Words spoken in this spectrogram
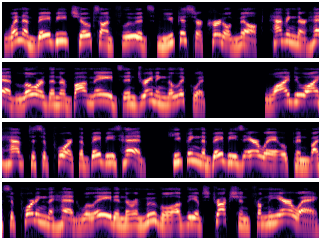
When a baby chokes on fluids, mucus or curdled milk, having their head lower than their bottom aids in draining the liquid. Why do I have to support the baby's head? Keeping the baby's airway open by supporting the head will aid in the removal of the obstruction from the airway.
